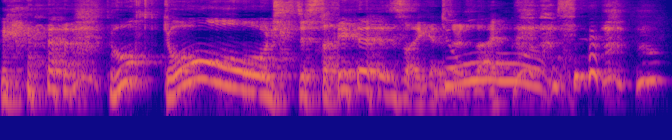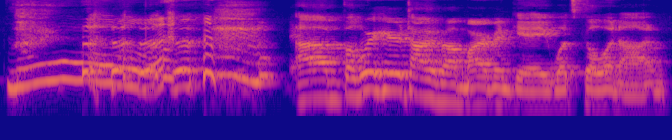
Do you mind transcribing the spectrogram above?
don't, don't just like it's like exercise. no. um, but we're here to talk about Marvin Gaye. What's going on?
